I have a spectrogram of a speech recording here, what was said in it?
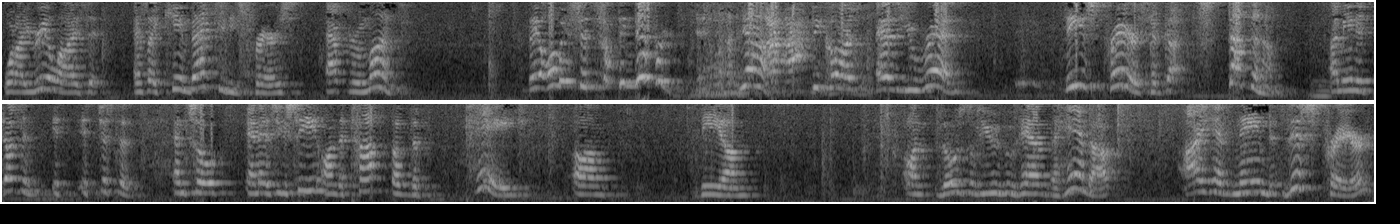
what I realized that as I came back to these prayers after a month, they always said something different. Yeah, because as you read, these prayers have got stuff in them. I mean, it doesn't, it, it's just a, and so, and as you see on the top of the page, um, the, um, on those of you who have the handout, I have named this prayer.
